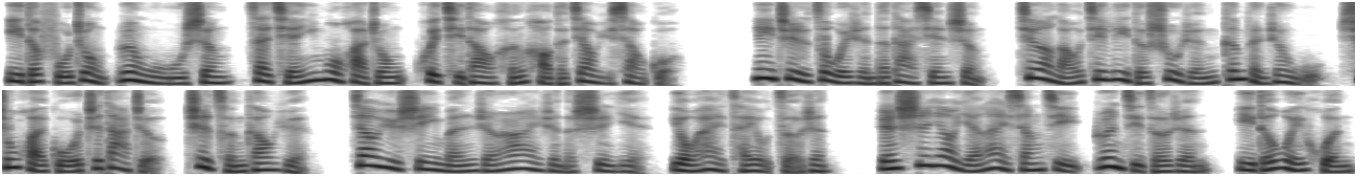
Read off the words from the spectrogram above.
以德服众，润物无声，在潜移默化中会起到很好的教育效果。立志作为人的大先生，就要牢记立德树人根本任务，胸怀国之大者，志存高远。教育是一门仁而爱人的事业，有爱才有责任。人师要言爱相济，润己则人，以德为魂，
